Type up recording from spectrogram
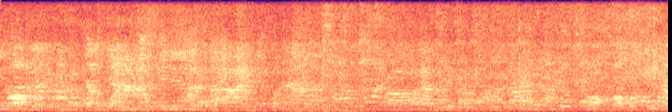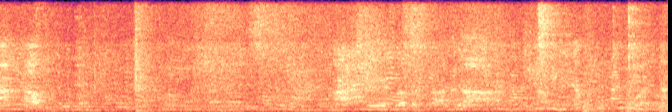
มอาหารกลางวันนี้ขอขอบพระคุณนะครับอะเชิญรับประทานยาน้ำซุปด้วยนะ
